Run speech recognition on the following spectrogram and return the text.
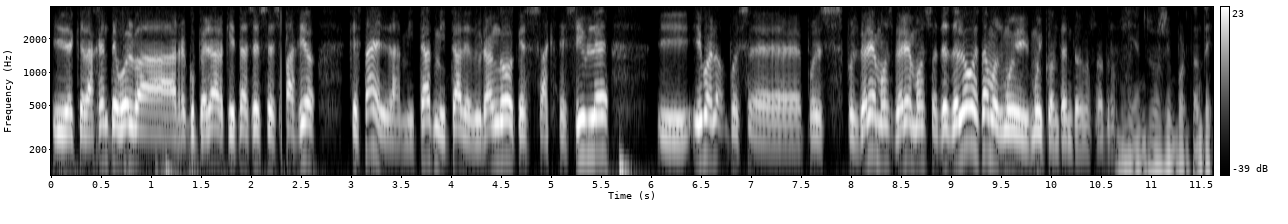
y de que la gente vuelva a recuperar quizás ese espacio que está en la mitad, mitad de Durango, que es accesible, y, bueno, pues, eh, pues, pues veremos, veremos. Desde luego estamos muy, muy contentos nosotros. Bien, eso es importante.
